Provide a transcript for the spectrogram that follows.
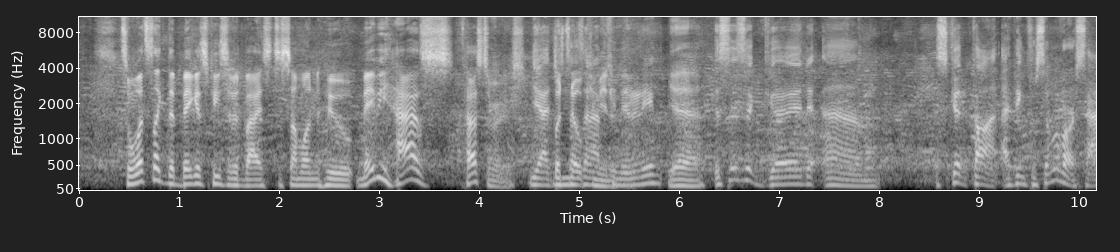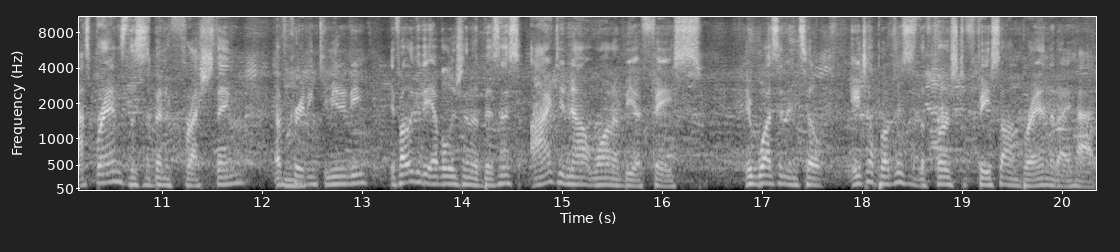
so, what's like the biggest piece of advice to someone who maybe has customers, Yeah, but no community? community. Yeah. This is a good, um, it's a good thought. I think for some of our SaaS brands, this has been a fresh thing of hmm. creating community. If I look at the evolution of the business, I did not want to be a face. It wasn't until HL Pro Tools is the first face-on brand that I had.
